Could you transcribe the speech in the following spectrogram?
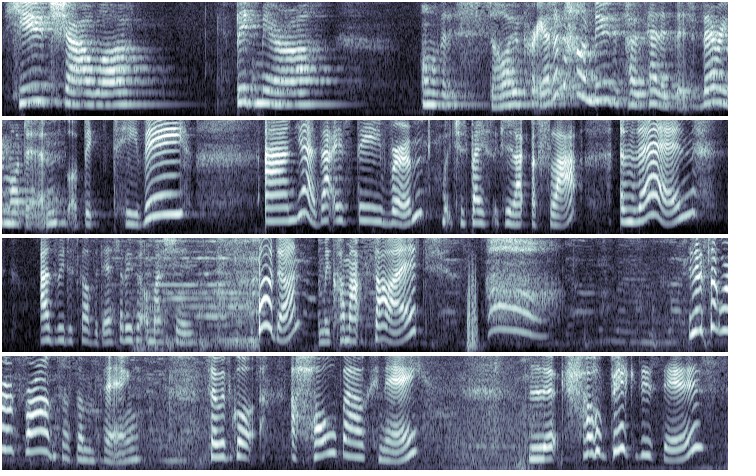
huge shower, big mirror. Oh my god, it's so pretty. I don't know how new this hotel is, but it's very modern. Got a big TV. And yeah, that is the room, which is basically like a flat. And then, as we discovered this, let me put on my shoes. Well done. And we come outside. It looks like we're in France or something. So we've got a whole balcony. Look how big this is.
